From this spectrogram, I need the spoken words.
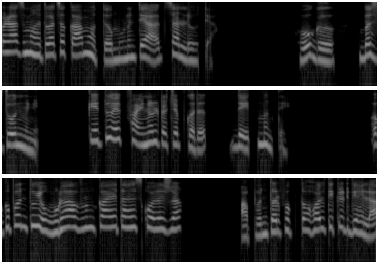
पण आज महत्वाचं काम होतं म्हणून ते आज चालल्या होत्या. हो ग बस दोन मिनिट. केतू एक फायनल टचअप करत देत म्हणते. अगं पण तू एवढं आवरून काय येत आहेस कॉलेजला? आपण तर फक्त हॉल तिकीट घ्यायला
